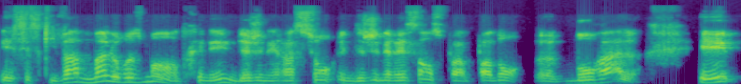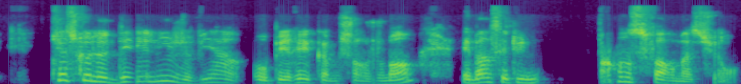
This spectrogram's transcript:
Et c'est ce qui va malheureusement entraîner une dégénération, une dégénérescence pardon, euh, morale. Et qu'est-ce que le déluge vient opérer comme changement? Eh bien, c'est une transformation.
